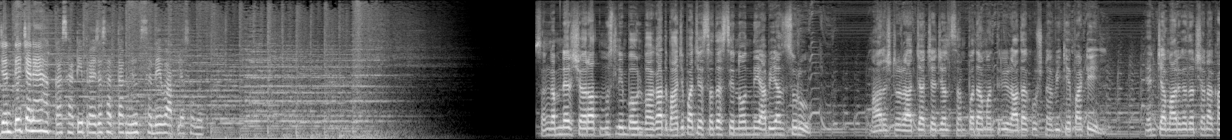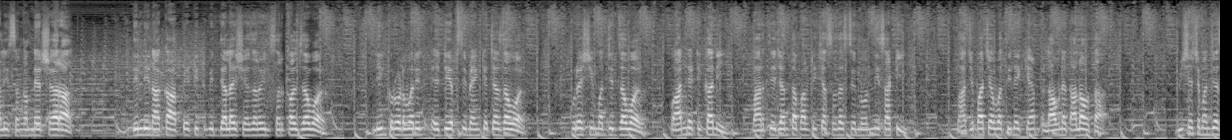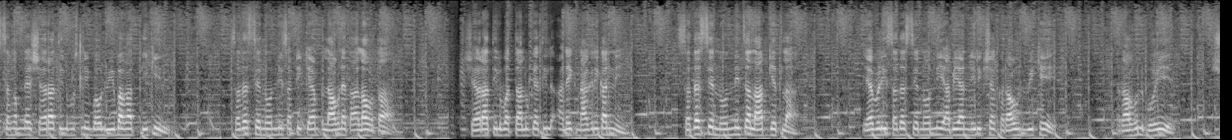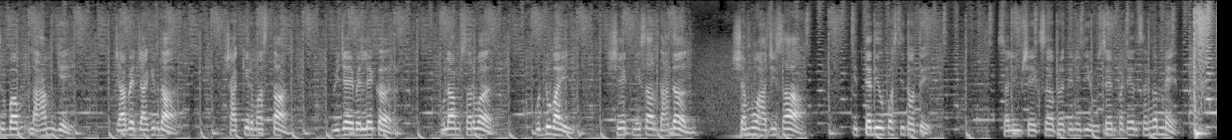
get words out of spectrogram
जनतेच्या न्याय हक्कासाठी प्रजासत्ताक न्यूज सदैव आपल्यासोबत. संगमनेर शहरात मुस्लिम बहुल भागात भाजपाचे सदस्य नोंदणी अभियान सुरू. महाराष्ट्र राज्याचे जलसंपदा मंत्री राधाकृष्ण विखे पाटील यांच्या मार्गदर्शनाखाली संगमनेर शहरात दिल्ली नाका पेटीट विद्यालय शेजारील सर्कल जवळ लिंक रोडवरील एच डी एफ सी बँकेच्या जवळ कुरेशी मस्जिद जवळ व अन्य ठिकाणी भारतीय जनता पार्टीच्या सदस्य नोंदणीसाठी भाजपाच्या वतीने कॅम्प लावण्यात आला होता. विशेष म्हणजे संगमनेर शहरातील मुस्लिम बहुल विभागात देखील सदस्य नोंदणीसाठी कॅम्प लावण्यात आला होता. शहरातील व तालुक्यातील अनेक नागरिकांनी सदस्य नोंदणीचा लाभ घेतला. यावेळी सदस्य नोंदणी अभियान निरीक्षक राहुल विखे राहुल भोईर शुभम लहामगे जावेद जागीरदार शाकीर मस्तान विजय बेल्लेकर गुलाम सरवर गुड्डूभाई शेख निसार धांदल शंभू हाजी साहब इत्यादी उपस्थित होते. सलीम शेख सह प्रतिनिधी हुसेन पटेल संगमनेर.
